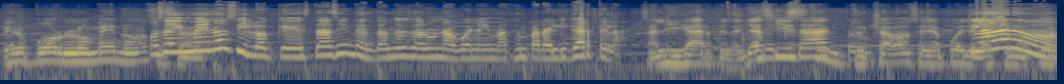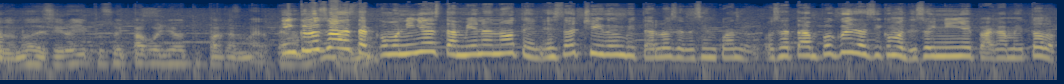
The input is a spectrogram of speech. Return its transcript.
Pero por lo menos... O sea, y menos si lo que estás intentando es dar una buena imagen para ligártela. O sea, ligártela. Ya si es Exacto. tu, tu chava, o sea, ya puede llegar a Claro. un acuerdo, ¿no? Decir, oye, pues hoy pago yo, tú pagas más. Incluso no, hasta ¿no? como niños también anoten. Está chido invitarlos de vez en cuando. O sea, tampoco es así como de soy niña y págame todo.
